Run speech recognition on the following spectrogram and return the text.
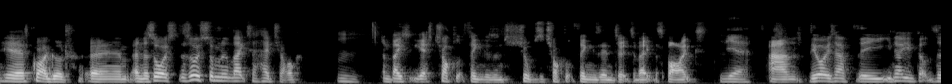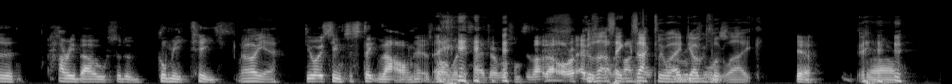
Yeah, it's quite good. Um, and there's always there's always someone who makes a hedgehog Mm. and basically gets chocolate fingers and shoves the chocolate fingers into it to make the spikes. Yeah. And they always have the you know you've got the Haribo sort of gummy teeth. Oh yeah. They always seem to stick that on it as well when it's hedgehog or something like that. Because that's exactly what hedgehogs look like. Yeah. So,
